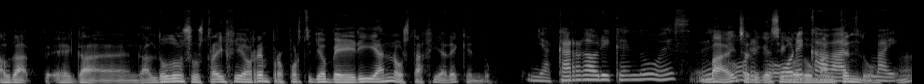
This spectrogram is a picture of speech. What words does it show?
Hau da, e, ga, galdudun sustraigi horren proportzio beherian ostagiare kendu. Ja, karga hori kendu, ez? Eh? Bai, txatik ezingo du bat, mantendu. Bai, eh?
